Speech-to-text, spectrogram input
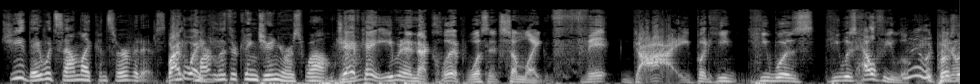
gee, they would sound like conservatives. By the way, Martin Luther King Jr. as well. JFK, even in that clip, wasn't some like fit guy, but he he was he was healthy looking. Yeah, like you know I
